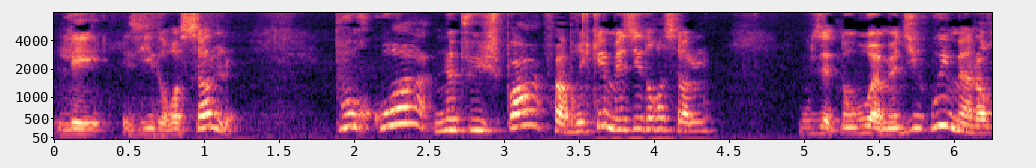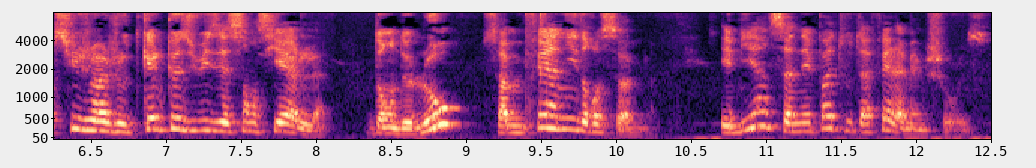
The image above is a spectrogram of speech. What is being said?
les hydrosols, pourquoi ne puis-je pas fabriquer mes hydrosols? Vous êtes nombreux à me dire oui, mais alors si j'ajoute quelques huiles essentielles dans de l'eau, ça me fait un hydrosol. Eh bien, ça n'est pas tout à fait la même chose.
